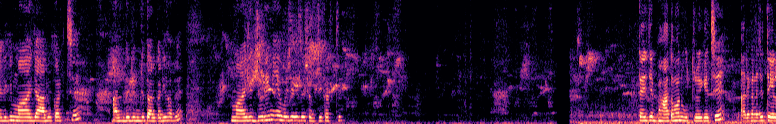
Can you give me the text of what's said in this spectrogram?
এদিকে মা এই যে আলু কাটছে। আলু দিয়ে ডিম দিয়ে তরকারি হবে। মা এই যে ঝুড়ি নিয়ে বসে গেছে সবজি কাটতে। তাই যে ভাত আমার উতরে গেছে, আর এখানে যে তেল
